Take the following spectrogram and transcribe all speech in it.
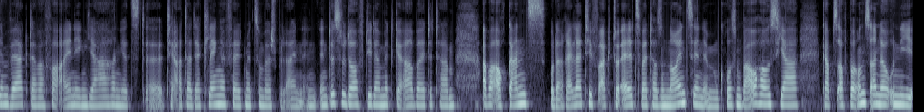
dem Werk. Da war vor einigen Jahren jetzt äh, Theater der Klänge, fällt mir zum Beispiel ein, in, in Düsseldorf, die da mitgearbeitet haben. Aber auch ganz oder relativ aktuell 2019 im großen Bauhausjahr gab es auch bei uns an der Uni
